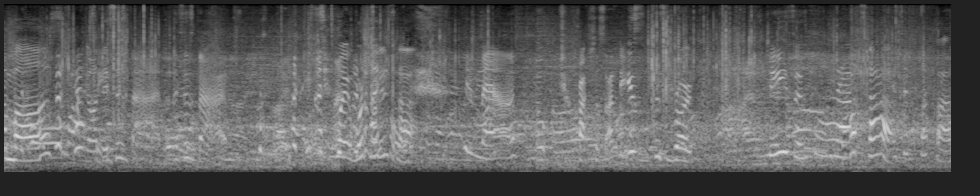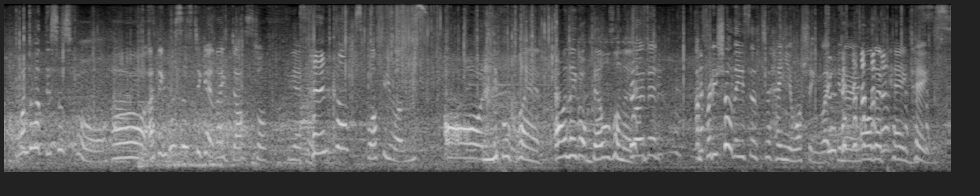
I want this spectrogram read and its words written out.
A Mars. Oh my god, this is bad. This is bad. Wait, what, what is that? Your mouth. Oh, crotchless undies. This rope. Jesus Christ. What's that? It's a flipper. I wonder what this is for. Oh, I think this is to get like dust off. Yeah. Handcuffs, fluffy ones. Oh, nipple clamps. Oh, and they got bells on it. Then, I'm pretty sure these are to hang your washing, like you know. Oh, they're pegs. Pegs.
